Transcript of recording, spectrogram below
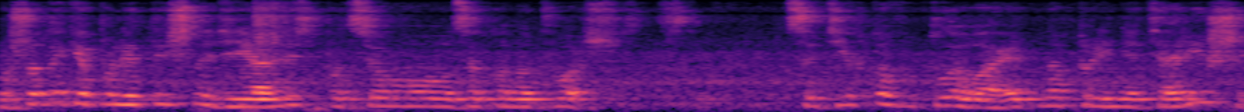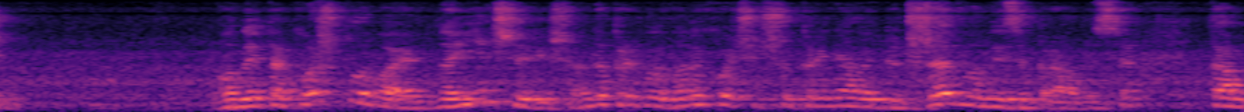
Бо що таке політична діяльність по цьому законотворчості? Це ті, хто впливають на прийняття рішень. Вони також впливають на інші рішення. Наприклад, вони хочуть, щоб прийняли бюджет, вони зібралися. Там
